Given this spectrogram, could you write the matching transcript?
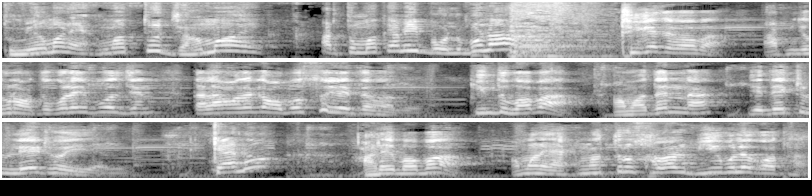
তুমি আমার একমাত্র জামাই আর তোমাকে আমি বলব না? ঠিক আছে বাবা আপনি যখন অত করেই বলছেন তাহলে আমাদেরকে অবশ্যই যেতে হবে। কিন্তু বাবা আমাদের না যেতে একটু লেট হয়ে যাবে। কেন? আরে বাবা আমার একমাত্র শালার বিয়ে বলে কথা।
